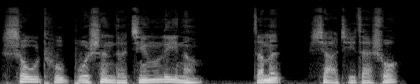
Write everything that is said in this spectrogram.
收徒不慎的经历呢。咱们。下集再说。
